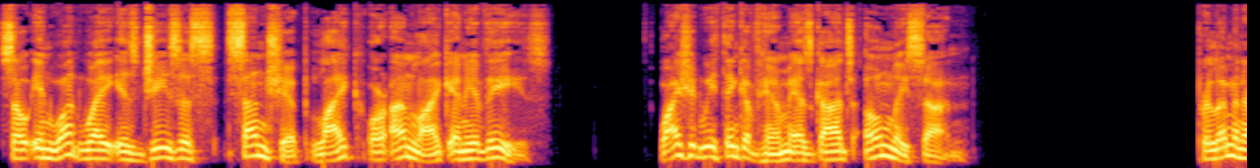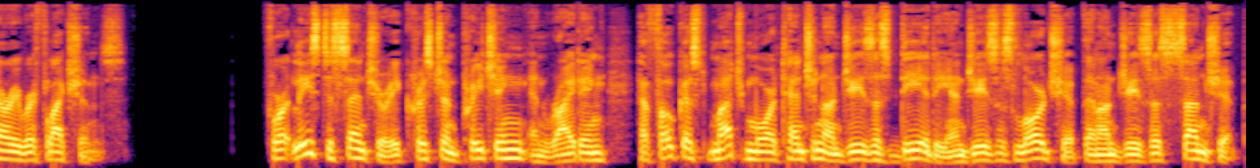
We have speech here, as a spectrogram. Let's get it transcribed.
So, in what way is Jesus' sonship like or unlike any of these? Why should we think of him as God's only son? Preliminary Reflections For at least a century, Christian preaching and writing have focused much more attention on Jesus' deity and Jesus' lordship than on Jesus' sonship.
